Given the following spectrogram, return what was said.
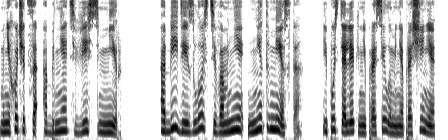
Мне хочется обнять весь мир. Обиде и злости во мне нет места. И пусть Олег не просил у меня прощения,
